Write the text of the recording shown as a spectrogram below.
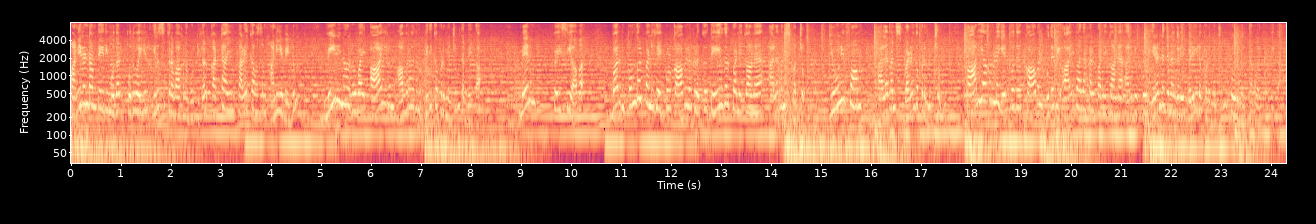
பனிரெண்டாம் தேதி முதல் புதுவையில் இருசக்கர வாகன ஓட்டிகள் கட்டாயம் தலைக்கவசம் அணிய வேண்டும். மீறினால் ரூபாய் ஆயிரம் அபராதம் விதிக்கப்படும் என்றும் தெரிவித்தார். மேலும் பேசிய அவர் வரும் பொங்கல் பண்டிகைக்குள் காவலர்களுக்கு தேர்தல் பணிக்கான அலவன்ஸ் மற்றும் யூனிஃபார்ம் அலவன்ஸ் வழங்கப்படும் என்றும் காலியாக உள்ள எண்பது காவல் உதவி ஆய்வாளர்கள் பணிக்கான அறிவிப்பு இரண்டு தினங்களில் வெளியிடப்படும் என்றும் கூடுதல் தகவல் தெரிவித்தார்.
